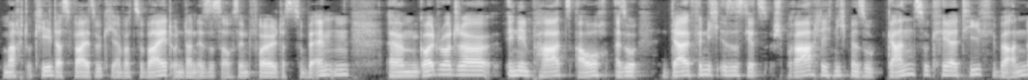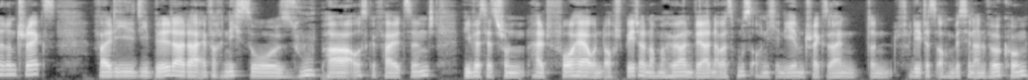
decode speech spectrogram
macht, okay, das war jetzt wirklich einfach zu weit und dann ist es auch sinnvoll, das zu beenden. Ähm, Gold Roger in den Parts auch, also da finde ich, ist es jetzt sprachlich nicht mehr so ganz so kreativ wie bei anderen Tracks weil die, die Bilder da einfach nicht so super ausgefeilt sind, wie wir es jetzt schon halt vorher und auch später nochmal hören werden, aber es muss auch nicht in jedem Track sein, dann verliert es auch ein bisschen an Wirkung.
